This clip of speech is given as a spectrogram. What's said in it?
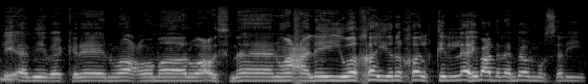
لأبي بكر وعمر وعثمان وعلي وخير خلق الله بعد الأنبياء والمرسلين.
